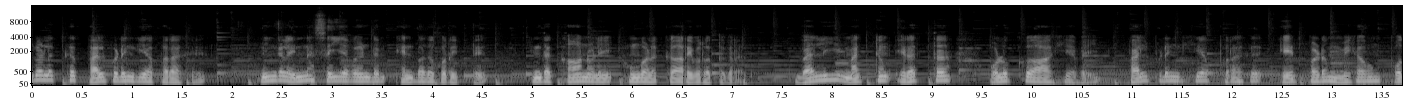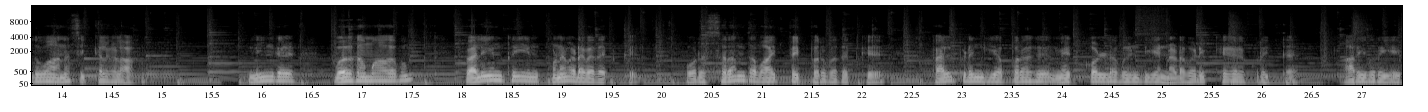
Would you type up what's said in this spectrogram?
உங்களுக்கு பல் பிடுங்கிய பிறகு நீங்கள் என்ன செய்ய வேண்டும் என்பது குறித்து இந்த காணொளி உங்களுக்கு அறிவுறுத்துகிறது. வலி மற்றும் இரத்த ஒழுக்கு ஆகியவை பல் பிடுங்கிய பிறகு ஏற்படும் மிகவும் பொதுவான சிக்கல்களாகும். நீங்கள் வேகமாகவும் வலியின்றியும் குணமடைவதற்கு ஒரு சிறந்த வாய்ப்பை பெறுவதற்கு பல் பிடுங்கிய பிறகு மேற்கொள்ள வேண்டிய நடவடிக்கைகள் குறித்த அறிவுரையை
